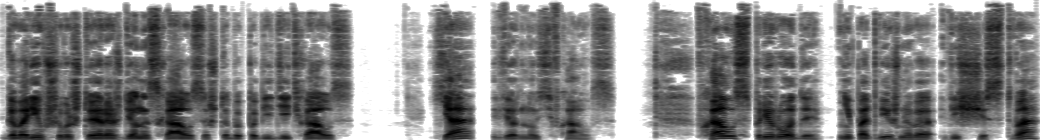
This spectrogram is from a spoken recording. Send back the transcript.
говорившего, что я рожден из хаоса, чтобы победить хаос, я вернусь в хаос. В хаос природы, неподвижного вещества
